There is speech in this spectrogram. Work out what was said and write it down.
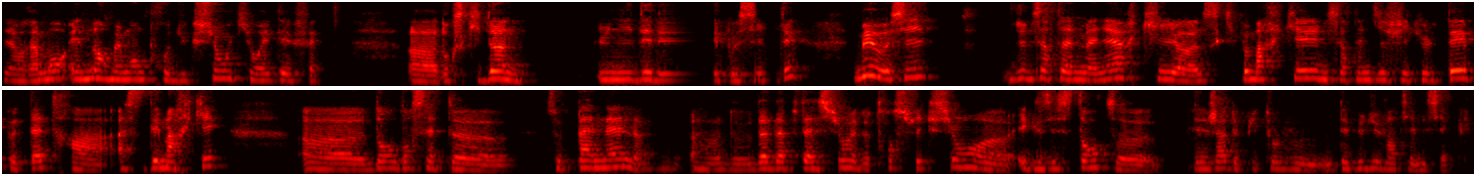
Il y a vraiment énormément de productions qui ont été faites. Euh, donc, ce qui donne une idée des, possibilités, mais aussi, d'une certaine manière, qui, euh, ce qui peut marquer une certaine difficulté peut-être à, se démarquer dans, cette, ce panel d'adaptation et de transfiction existante déjà depuis tout le début du XXe siècle.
